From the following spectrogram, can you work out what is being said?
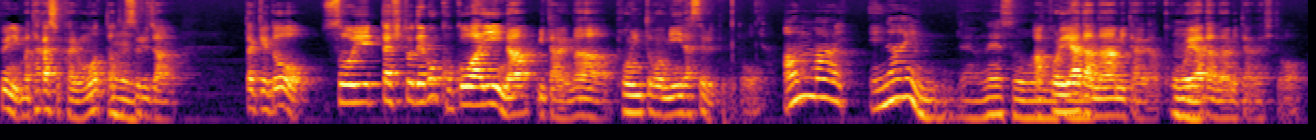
ふうに、まあ、高橋仮に思ったとするじゃん、だけどそういった人でもここはいいなみたいなポイントも見出せるってこあんまいないんだよねそういう。とあこれ嫌だなみたいな。ここ嫌だなみたいな人、こ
